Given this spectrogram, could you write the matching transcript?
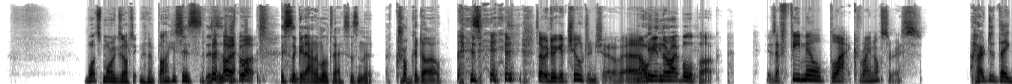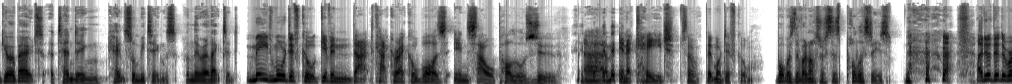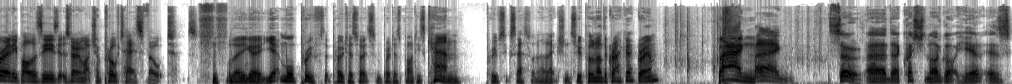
What's more exotic than a bison? This, this, is, All right, well, this is a good animal test, isn't it? A crocodile. so we're doing a children's show. Um, Are we in the right ballpark? It was a female black rhinoceros. How did they go about attending council meetings when they were elected? Made more difficult given that Cacareco was in Sao Paulo Zoo um, in a cage, so a bit more difficult. What was the rhinoceros's policies? I don't think there were any policies. It was very much a protest vote. Well, there you go. Yet more proof that protest votes and protest parties can prove successful in elections. election. So we pull another cracker, Graham. Bang! Bang! So, uh, the question I've got here is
